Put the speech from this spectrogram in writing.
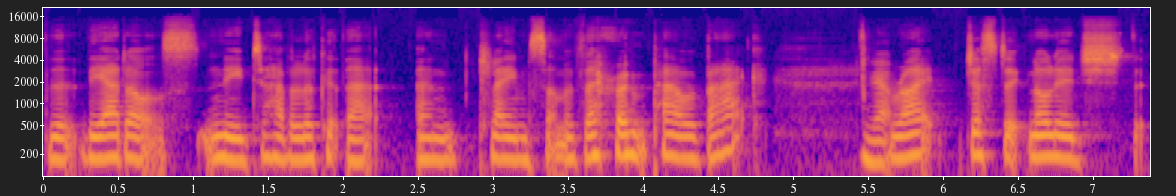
the, the adults need to have a look at that and claim some of their own power back yeah. right? Just acknowledge, that,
